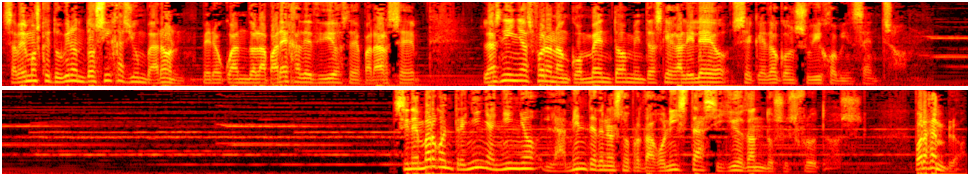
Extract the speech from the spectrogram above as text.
Sabemos que tuvieron dos hijas y un varón, pero cuando la pareja decidió separarse, las niñas fueron a un convento mientras que Galileo se quedó con su hijo Vincenzo. Sin embargo, entre niña y niño, la mente de nuestro protagonista siguió dando sus frutos. Por ejemplo,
